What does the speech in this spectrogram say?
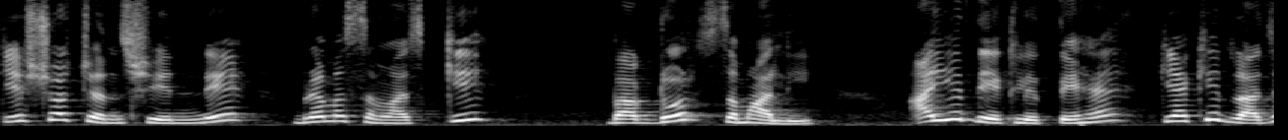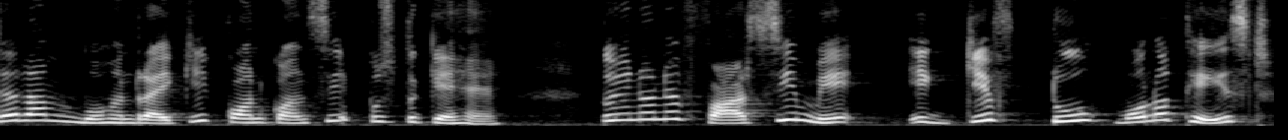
केशव चंद्र सेन ने ब्रह्म समाज की बागडोर संभाली। आइए देख लेते हैं कि आखिर राजा राम मोहन राय की कौन कौन सी पुस्तकें हैं। तो इन्होंने फारसी में एक गिफ्ट टू मोनोथेइस्ट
